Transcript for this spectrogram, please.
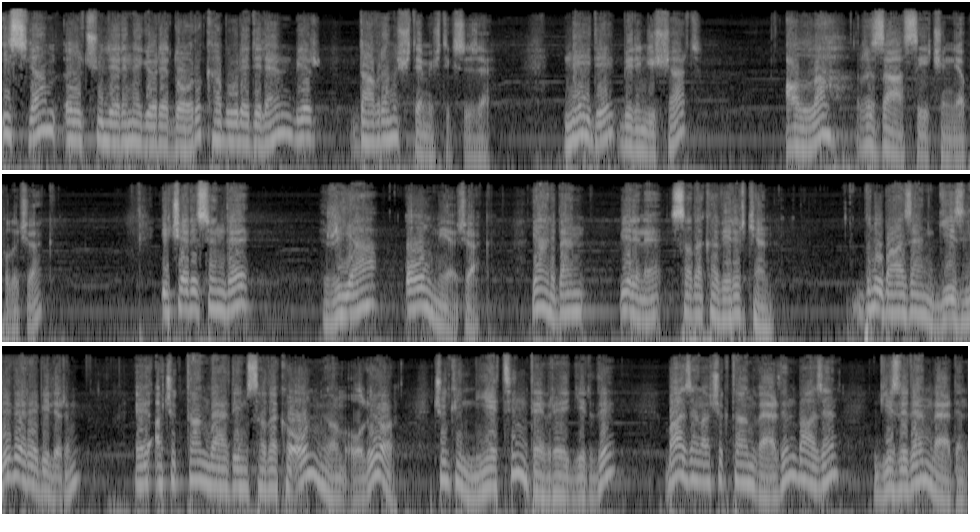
İslam ölçülerine göre doğru kabul edilen bir davranış demiştik size. Neydi birinci şart? Allah rızası için yapılacak. İçerisinde riya olmayacak. Yani ben birine sadaka verirken bunu bazen gizli verebilirim. E açıktan verdiğim sadaka olmuyor mu? Oluyor. Çünkü niyetin devreye girdi. Bazen açıktan verdin, bazen gizliden verdin.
